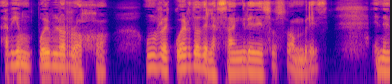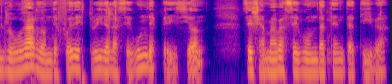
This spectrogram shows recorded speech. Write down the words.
había un pueblo rojo, un recuerdo de la sangre de esos hombres. En el lugar donde fue destruida la segunda expedición se llamaba Segunda Tentativa.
